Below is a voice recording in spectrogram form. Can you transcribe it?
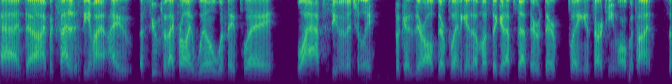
and uh, I'm excited to see him. I, I assume that I probably will when they play. Well, I have to see them eventually because they're all they're playing against. Unless they get upset, they're they're playing against our team all the time. So.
